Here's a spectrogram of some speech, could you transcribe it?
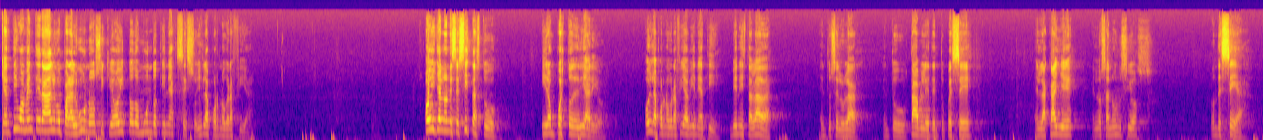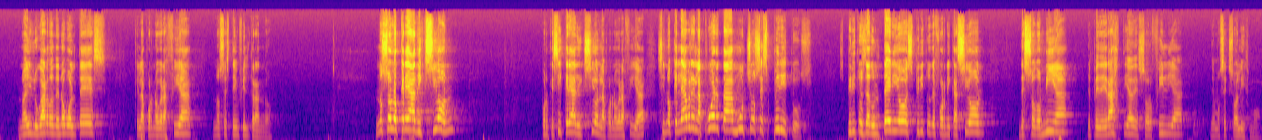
que antiguamente era algo para algunos y que hoy todo mundo tiene acceso, y es la pornografía. Hoy ya no necesitas tú ir a un puesto de diario. Hoy la pornografía viene a ti, viene instalada en tu celular, en tu tablet, en tu PC, en la calle, en los anuncios, donde sea. No hay lugar donde no voltees que la pornografía no se esté infiltrando. No solo crea adicción, porque sí crea adicción la pornografía, sino que le abre la puerta a muchos espíritus. Espíritus de adulterio, espíritus de fornicación, de sodomía, de pederastia, de sorfilia, de homosexualismo.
